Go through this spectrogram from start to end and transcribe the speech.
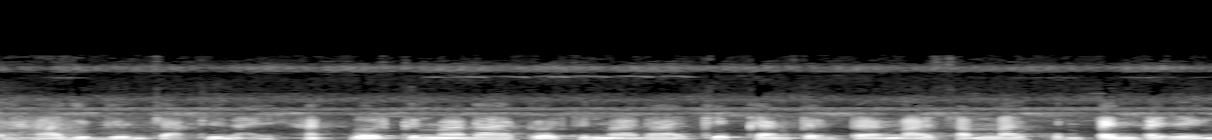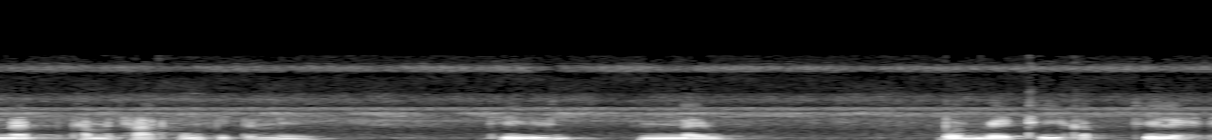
ไปหาหยิบยืมจากที่ไหนหักเกิดขึ้นมาได้เกิดขึ้นมาได้พลิกแปลงเปลี่ยนแปลงหลายสันหลายคมเป็นไปเองในธรรมชาติของจิตอันนี้ ที่อยู่ใน บนเวทีกับกิเลส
